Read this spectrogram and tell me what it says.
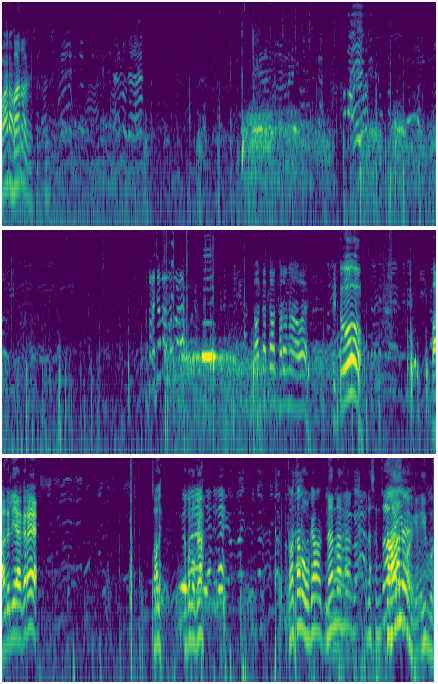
बारह बारह हो गए सरपंच चल चल चल थरो ना आवे। पिट्टू। बाद लिया करे। चल डबल हो गया। चल चल हो गया। ना ना ना ना रसम चल, हाँ, बोल। गया ये बोल।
